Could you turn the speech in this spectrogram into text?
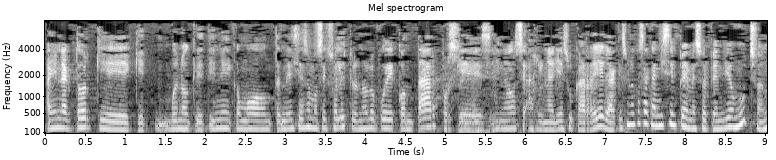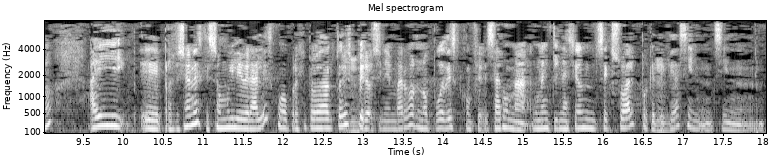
Hay un actor que, que, bueno que tiene como tendencias homosexuales pero no lo puede contar porque si no se arruinaría su carrera que es una cosa que a mí siempre me sorprendió mucho no hay eh, profesiones que son muy liberales como por ejemplo los actores pero sin embargo no puedes confesar una, una inclinación sexual porque te quedas sin, sin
